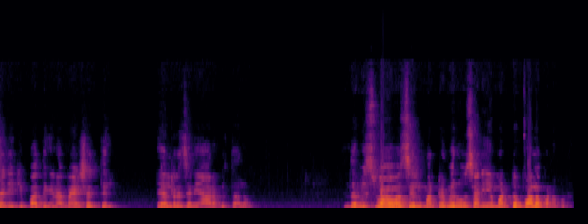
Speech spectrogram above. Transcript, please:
சனிக்கு பார்த்தீங்கன்னா மேஷத்தில் ஏழரை சனி ஆரம்பித்தாலும் இந்த விஸ்வாவசில் மற்ற வெறும் சனியை மட்டும் ஃபாலோ பண்ணக்கூடாது.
